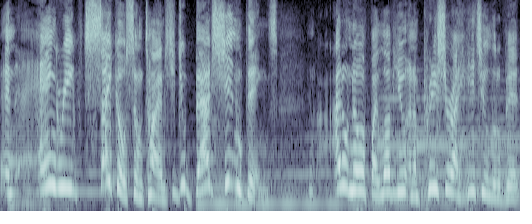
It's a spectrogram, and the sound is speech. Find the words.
and angry psycho sometimes. You do bad shit and things. I don't know if I love you, and I'm pretty sure I hate you a little bit.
